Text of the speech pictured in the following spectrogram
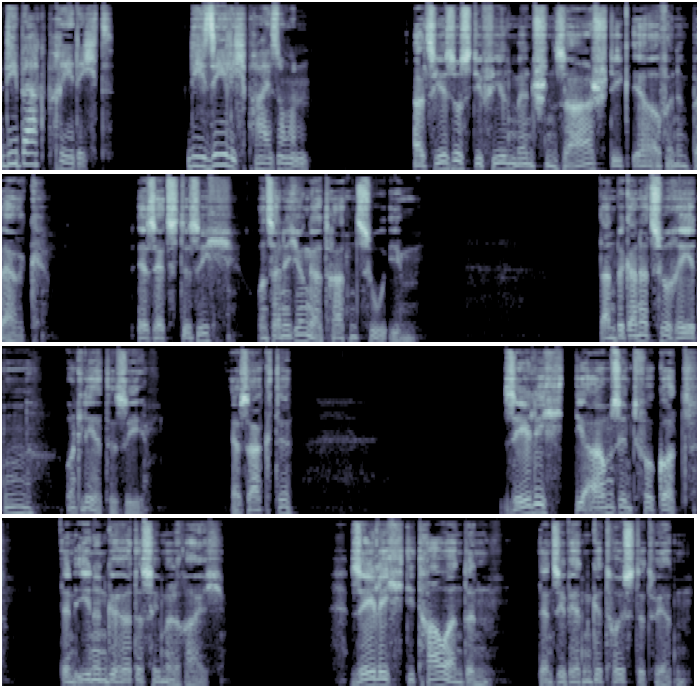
Die Bergpredigt. Die Seligpreisungen. Als Jesus die vielen Menschen sah, stieg er auf einen Berg. Er setzte sich, und seine Jünger traten zu ihm. Dann begann er zu reden und lehrte sie. Er sagte, Selig, die arm sind vor Gott, denn ihnen gehört das Himmelreich. Selig die Trauernden, denn sie werden getröstet werden.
